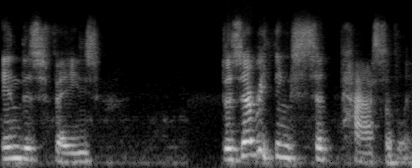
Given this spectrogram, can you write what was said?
in this phase, does everything sit passively?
